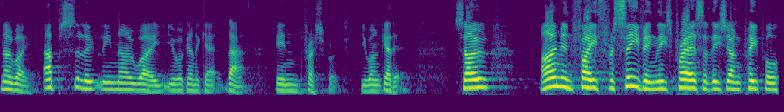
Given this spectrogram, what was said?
no way, absolutely no way you are going to get that in Freshbrook. You won't get it. So I'm in faith receiving these prayers of these young people.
